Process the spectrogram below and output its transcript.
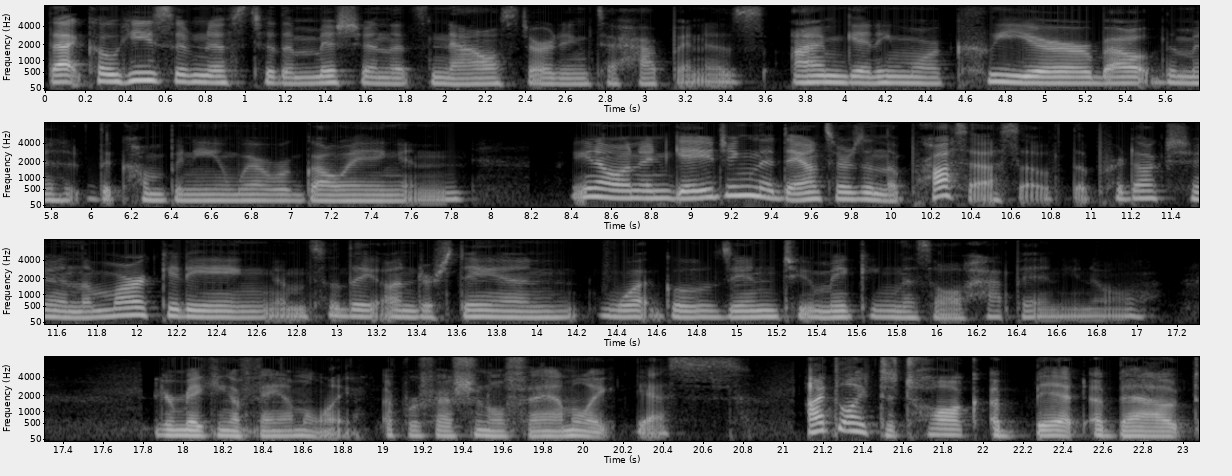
that cohesiveness to the mission that's now starting to happen is I'm getting more clear about the the company and where we're going and you know and engaging the dancers in the process of the production the marketing and so they understand what goes into making this all happen you know. You're making a family a professional family. Yes. I'd like to talk a bit about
